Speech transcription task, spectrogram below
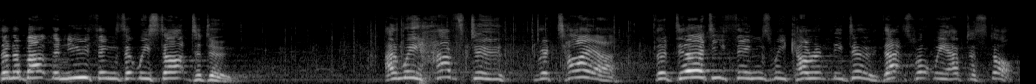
than about the new things that we start to do. And we have to retire the dirty things we currently do. That's what we have to stop.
